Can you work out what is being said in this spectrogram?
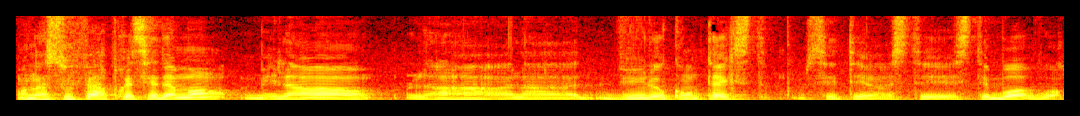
on a souffert précédemment, mais là, là, vu le contexte, c'était beau à voir.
